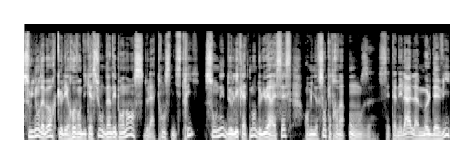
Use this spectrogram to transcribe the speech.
Soulignons d'abord que les revendications d'indépendance de la Transnistrie sont nées de l'éclatement de l'URSS en 1991. Cette année-là, la Moldavie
